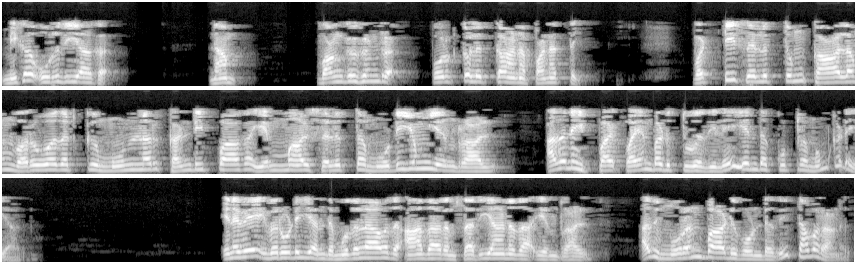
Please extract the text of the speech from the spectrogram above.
மிக உறுதியாக நாம் வாங்குகின்ற பொருட்களுக்கான பணத்தை வட்டி செலுத்தும் காலம் வருவதற்கு முன்னர் கண்டிப்பாக எம்மால் செலுத்த முடியும் என்றால் அதனை பயன்படுத்துவதிலே எந்த குற்றமும் கிடையாது. எனவே இவருடைய அந்த முதலாவது ஆதாரம் சரியானதா என்றால் அது முரண்பாடு கொண்டது தவறானது.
